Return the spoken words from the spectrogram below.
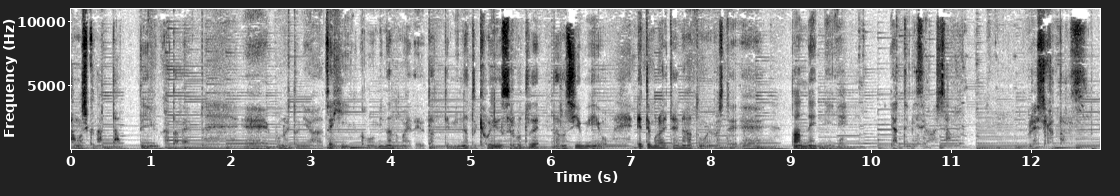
ら楽しくなったっていう方で、えー、この人には是非このみんなの前で共有することで楽しみを得てもらいたいなと思いまして、えー、丹念にやってみせました。嬉しかったです。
